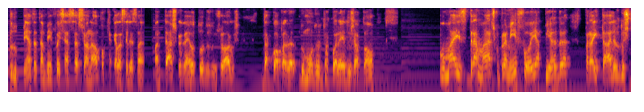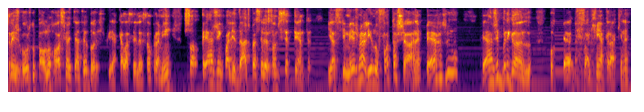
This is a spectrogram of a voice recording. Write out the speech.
Do Penta também foi sensacional, porque aquela seleção é fantástica, ganhou todos os jogos da Copa do Mundo da Coreia e do Japão. O mais dramático para mim foi a perda para a Itália dos três gols do Paulo Rossi em 82, porque aquela seleção, para mim, só perde em qualidade para a seleção de 70. E assim mesmo é ali no Photoshop, né? Perde, perde brigando, porque só tinha craque, né?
